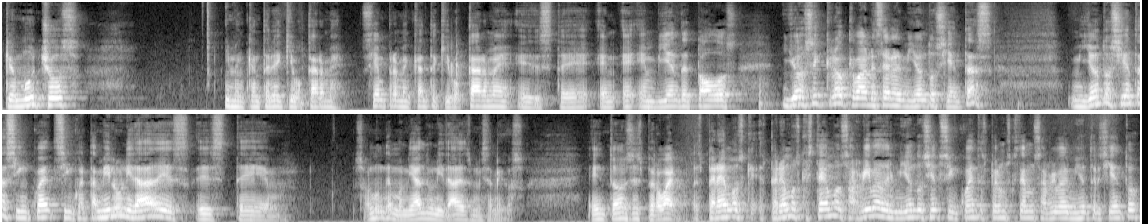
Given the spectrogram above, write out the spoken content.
que muchos y me encantaría equivocarme siempre me encanta equivocarme este, en, bien de todos. Yo sí creo que van a ser el millón doscientas. Millón doscientas cincuenta mil unidades este, son un demonial de unidades, mis amigos. Entonces, pero bueno, esperemos que, esperemos que estemos arriba del millón doscientos cincuenta, esperemos que estemos arriba del millón trescientos.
